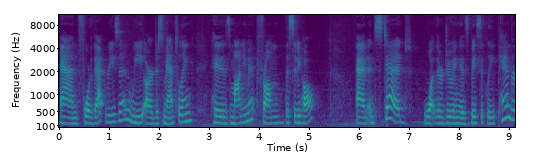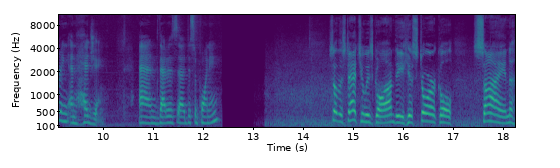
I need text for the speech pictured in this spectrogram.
and for that reason, we are dismantling his monument from the City Hall. And instead, what they're doing is basically pandering and hedging. And that is uh, disappointing. So the statue is gone. The historical sign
